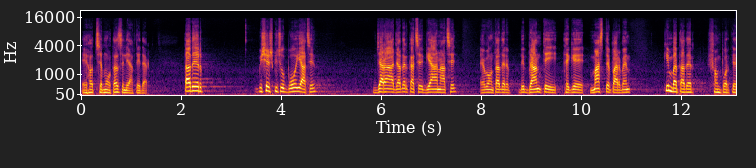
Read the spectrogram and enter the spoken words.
এ হচ্ছে মোতাজলি আকিদার তাদের বিশেষ কিছু বই আছে যারা যাদের কাছে জ্ঞান আছে এবং তাদের বিভ্রান্তি থেকে বাঁচতে পারবেন কিংবা তাদের সম্পর্কে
